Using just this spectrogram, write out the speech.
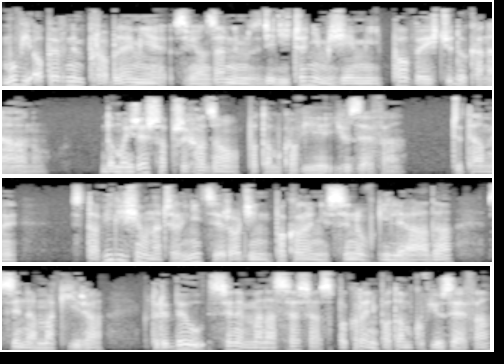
mówi o pewnym problemie związanym z dziedziczeniem ziemi po wejściu do Kanaanu. Do Mojżesza przychodzą potomkowie Józefa. Czytamy, stawili się naczelnicy rodzin pokoleń synów Gileada, syna Makira, który był synem Manasesa z pokoleń potomków Józefa,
